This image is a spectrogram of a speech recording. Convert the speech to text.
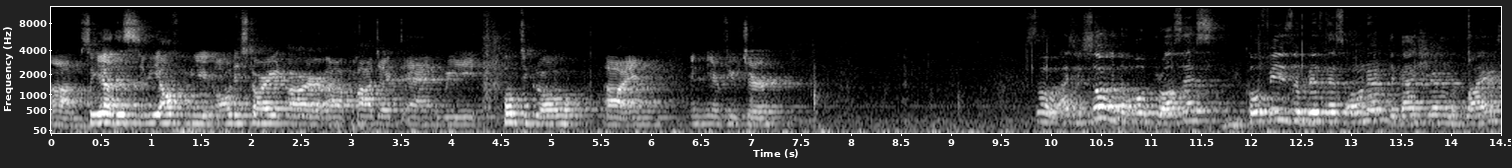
Um, so yeah, this we, all, we already started our uh, project, and we hope to grow uh, in in the near future. So as you saw with the whole process, Kofi is a business owner, the guy sharing the flyers,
